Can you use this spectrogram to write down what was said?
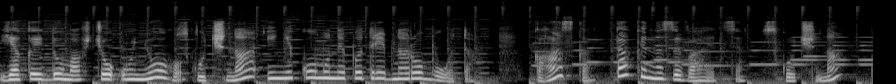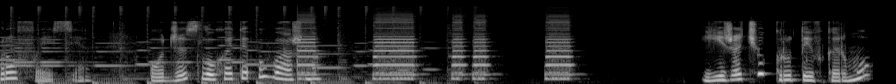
який думав, що у нього скучна і нікому не потрібна робота. Казка так і називається Скучна професія. Отже, слухайте уважно. Їжачок крутив кермо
